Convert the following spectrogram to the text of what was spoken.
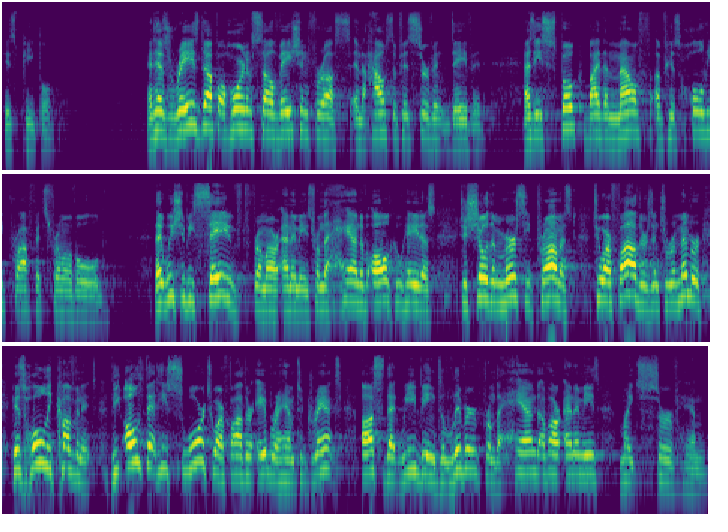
his people, and has raised up a horn of salvation for us in the house of his servant David, as he spoke by the mouth of his holy prophets from of old that we should be saved from our enemies, from the hand of all who hate us, to show the mercy promised to our fathers, and to remember his holy covenant, the oath that he swore to our father Abraham, to grant us that we, being delivered from the hand of our enemies, might serve him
